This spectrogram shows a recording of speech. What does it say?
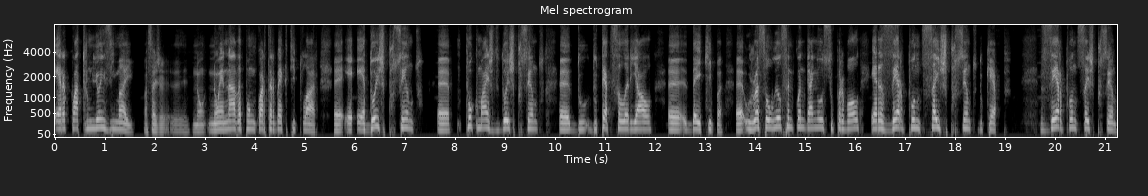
era 4 milhões e meio. Ou seja, não, não é nada para um quarterback titular, é, é 2%, pouco mais de 2% do, do teto salarial uh, da equipa. Uh, o Russell Wilson, quando ganhou o Super Bowl, era 0,6% do cap. 0,6%.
